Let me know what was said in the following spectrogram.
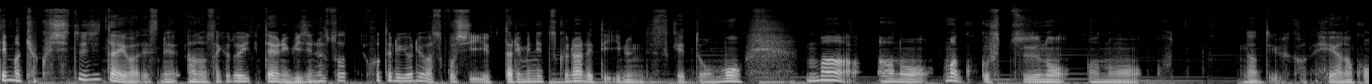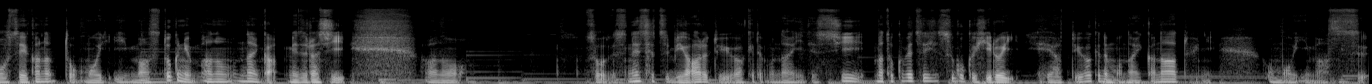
で、まあ、客室自体はですね、あの、先ほど言ったようにビジネスホテルよりは少しゆったりめに作られているんですけども、まあ、あの、まあ、ごく普通の、あの、なんていうか、部屋の構成かなと思います。特に、あの、何か珍しい、あの、そうですね、設備があるというわけでもないですし、まあ、特別すごく広い部屋というわけでもないかなというふうに思います。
